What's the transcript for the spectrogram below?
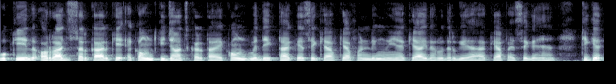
वो केंद्र और राज्य सरकार के अकाउंट की जाँच करता है। अकाउंट में देखता है कैसे क्या क्या फंडिंग हुई है, क्या इधर उधर गया है, क्या पैसे गए हैं, ठीक है?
